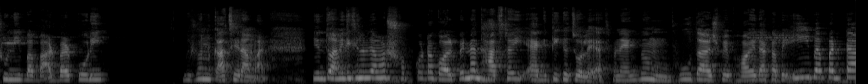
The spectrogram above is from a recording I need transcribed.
শুনি বা বারবার পড়ি। ভীষণ কাছের আমার। কিন্তু আমি দেখছিলাম যে আমার সবকটা গল্পের না ধাঁচটা ওই একদিকে চলে যাচ্ছে মানে একদম ভূত আসবে, ভয় দেখাবে। এই ব্যাপারটা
